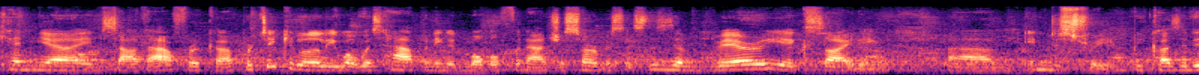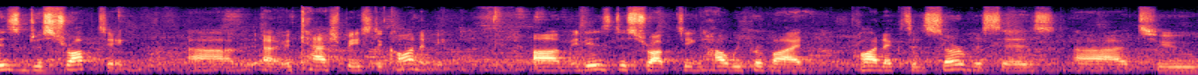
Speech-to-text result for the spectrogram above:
Kenya, in South Africa, particularly what was happening in mobile financial services. This is a very exciting um, industry because it is disrupting uh, a cash-based economy. Um, it is disrupting how we provide products and services uh, to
